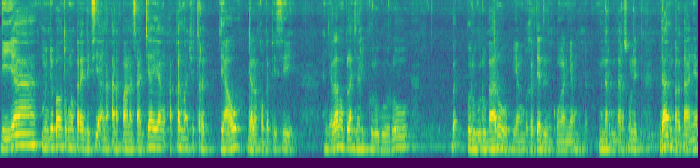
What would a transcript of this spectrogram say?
dia mencoba untuk memprediksi anak-anak mana saja yang akan maju terjauh dalam kompetisi. Angela mempelajari guru-guru guru-guru baru yang bekerja di lingkungan yang benar-benar sulit dan bertanya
